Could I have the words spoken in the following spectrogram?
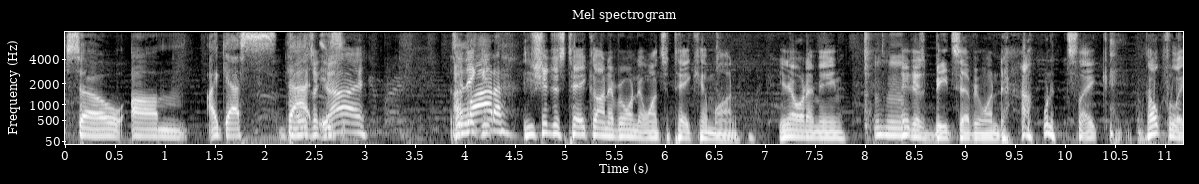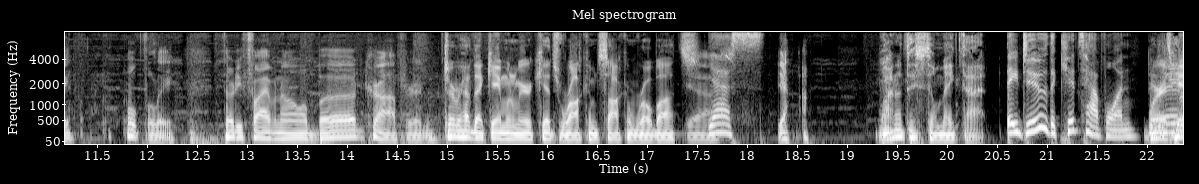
So, um, I guess that There's is guy. there's a think lot he, of. he should just take on everyone that wants to take him on. You know what I mean? Mm-hmm. He just beats everyone down. it's like, hopefully, hopefully, 35 and 0, Bud Crawford. Did you ever have that game when we were kids, Rock'em Sock'em Robots? Yeah. Yes, Yeah. Why don't they still make that? they do. The kids have one. Where it It's really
